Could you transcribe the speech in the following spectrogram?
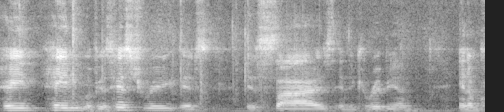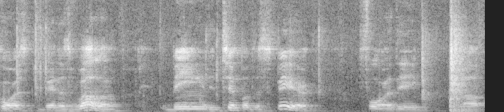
Haiti, Haiti, with its history, its its size in the Caribbean, and of course Venezuela being the tip of the spear for the uh,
